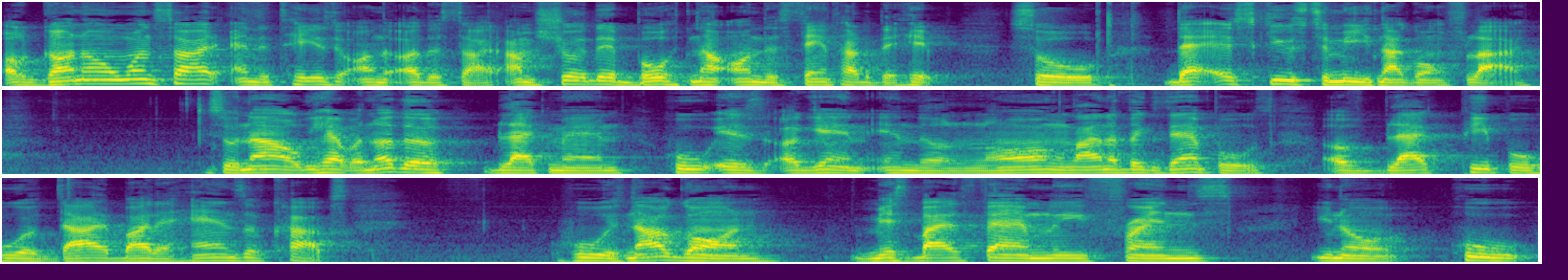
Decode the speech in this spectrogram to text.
a gun on one side and the taser on the other side. I'm sure they're both not on the same side of the hip. So that excuse to me is not going to fly. So now we have another black man who is again in the long line of examples of black people who have died by the hands of cops, who is now gone, missed by his family, friends, you know, who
